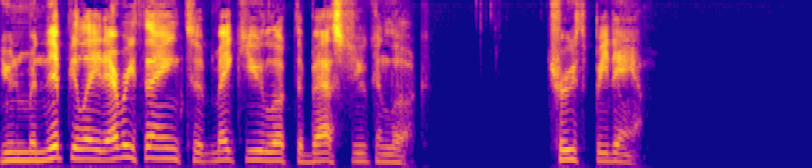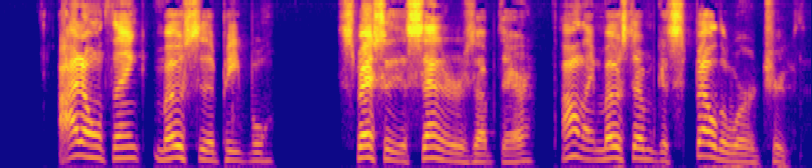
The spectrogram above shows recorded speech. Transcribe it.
You manipulate everything to make you look the best you can look. Truth be damned. I don't think most of the people, especially the senators up there, I don't think most of them could spell the word truth.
